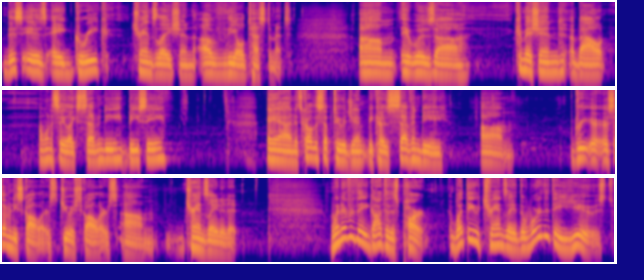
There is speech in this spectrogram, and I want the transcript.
this is a Greek translation of the Old Testament. Um, it was uh, commissioned about, I want to say like 70 BC. And it's called the Septuagint because 70 um, Greek or 70 scholars, Jewish scholars, um, translated it. Whenever they got to this part, what they translated, the word that they used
